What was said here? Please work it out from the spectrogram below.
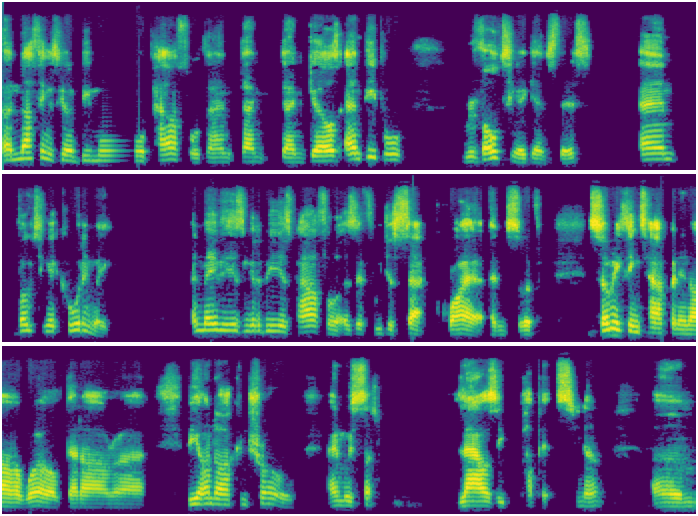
uh, nothing is going to be more, more powerful than than than girls and people revolting against this and voting accordingly. And maybe it isn't going to be as powerful as if we just sat quiet and sort of. So many things happen in our world that are uh, beyond our control, and we're such lousy puppets. You know, um,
